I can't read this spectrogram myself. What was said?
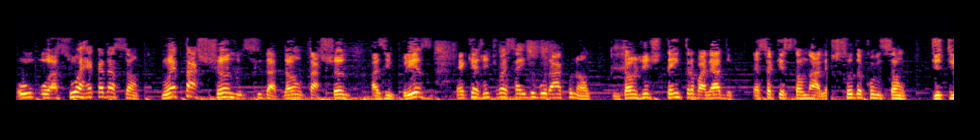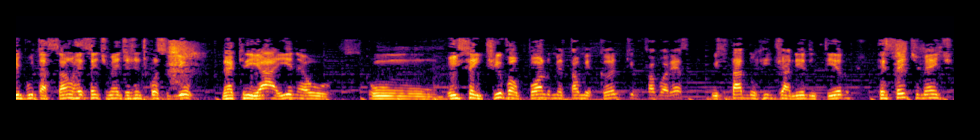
o, a sua arrecadação. Não é taxando o cidadão, taxando as empresas, é que a gente vai sair do buraco, não. Então a gente tem trabalhado essa questão na Leste, toda a comissão de tributação. Recentemente a gente conseguiu né, criar aí né, o, um incentivo ao polo metal mecânico que favorece o estado do Rio de Janeiro inteiro. Recentemente,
